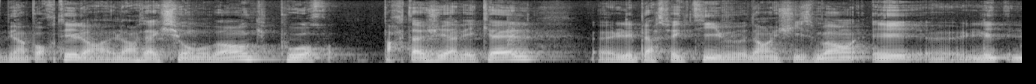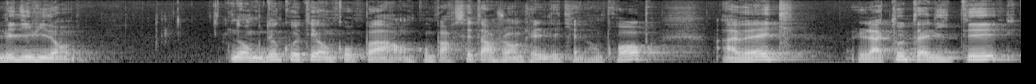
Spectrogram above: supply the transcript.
bien apporter leurs actions aux banques pour partager avec elles les perspectives d'enrichissement et les dividendes. Donc d'un côté, on compare, cet argent qu'elles détiennent en propre avec la totalité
